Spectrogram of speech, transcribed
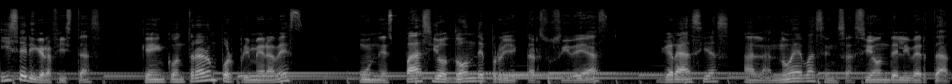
y serigrafistas que encontraron por primera vez un espacio donde proyectar sus ideas gracias a la nueva sensación de libertad.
